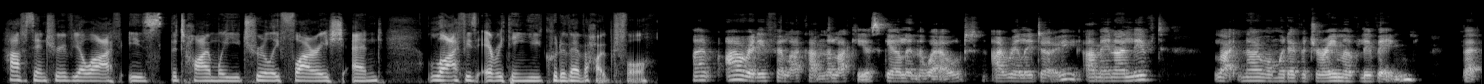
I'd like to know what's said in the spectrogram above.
half century of your life is the time where you truly flourish and life is everything you could have ever hoped for. I, I already feel like I'm the luckiest girl in the world. I really do. I mean, I lived like no one would ever dream of living. But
